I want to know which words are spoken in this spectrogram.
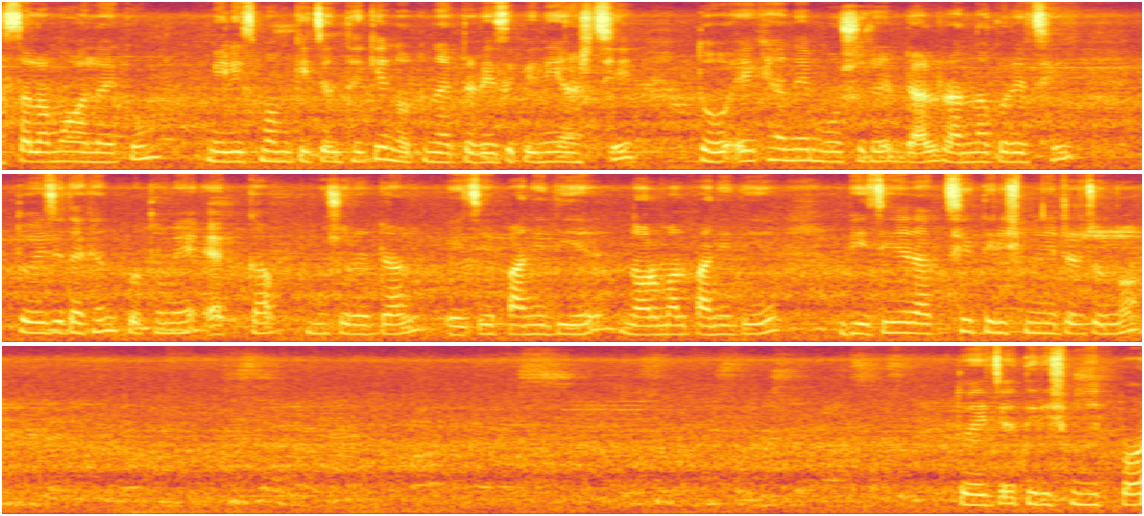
আসসালামু আলাইকুম। মিলিস মম কিচেন থেকে নতুন একটা রেসিপি নিয়ে আসছি। তো এখানে মসুরের ডাল রান্না করেছি। তো এই যে দেখেন, প্রথমে এক কাপ মসুরের ডাল, এই যে পানি দিয়ে, নর্মাল পানি দিয়ে ভিজিয়ে রাখছি 30 মিনিটের জন্য। তো এই যে 30 মিনিট পর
